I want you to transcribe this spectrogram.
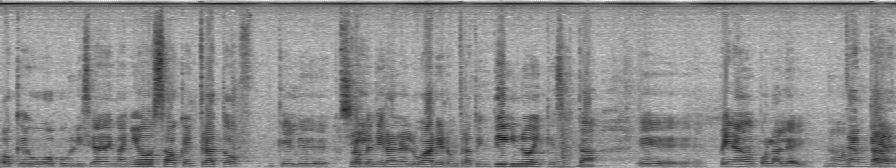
o que hubo publicidad engañosa o que el trato que le propendieron en el lugar era un trato indigno y que eso está eh, penado por la ley. ¿no? También.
